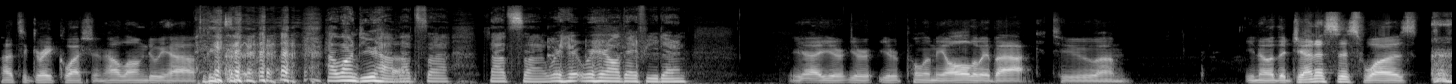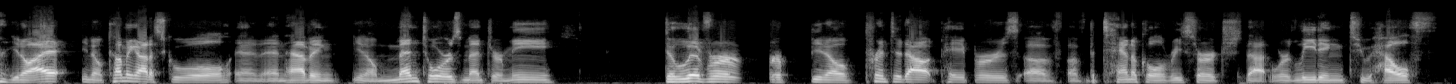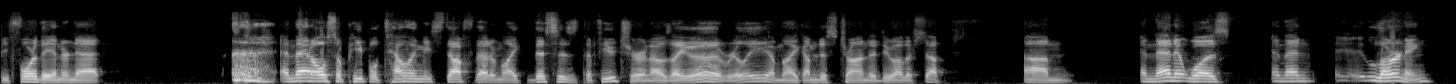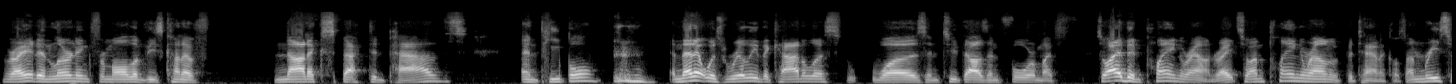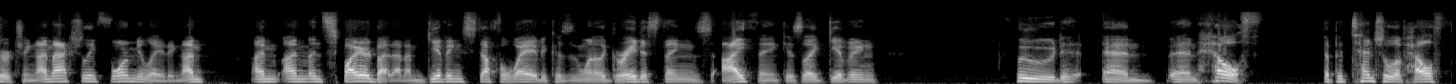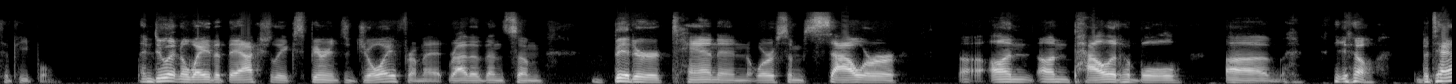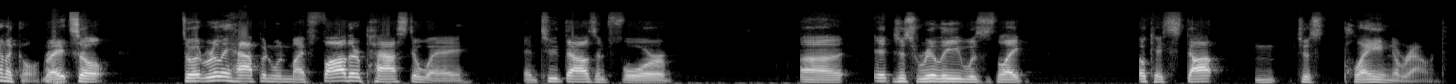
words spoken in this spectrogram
that's a great question how long do we have how long do you have that's uh that's uh, we're here. We're here all day for you, Darin. Yeah, you're you're you're pulling me all the way back to, um, you know, the genesis was, you know, I you know coming out of school and and having you know mentors mentor me, deliver you know printed out papers of of botanical research that were leading to health before the internet and then also people telling me stuff that I'm like, this is the future. And I was like, really? I'm like, I'm just trying to do other stuff. Um, and then it was, and then uh, learning, right? And learning from all of these kind of not expected paths and people. and then it was really the catalyst was in 2004 my so I've been playing around, right? So I'm playing around with botanicals. I'm researching. I'm actually formulating. I'm I'm I'm inspired by that. I'm giving stuff away because one of the greatest things I think is like giving food and and health, the potential of health to people. And do it in a way that they actually experience joy from it rather than some bitter tannin or some sour uh, un unpalatable uh, you know botanical, right? So so it really happened when my father passed away in 2004. Uh, it just really was like, okay, stop just playing around.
